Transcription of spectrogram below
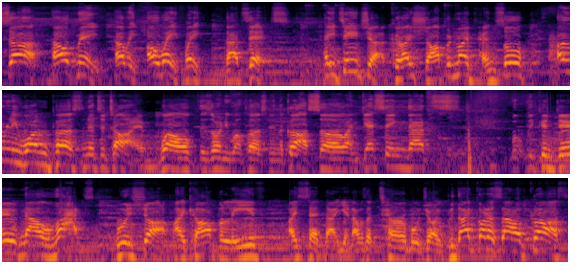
Sir, help me! Help me! Oh, wait, wait. That's it. Hey, teacher, could I sharpen my pencil? Only one person at a time. Well, there's only one person in the class, so I'm guessing that's what we can do. Now that was sharp. I can't believe I said that. Yeah, that was a terrible joke. But that got us out of class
